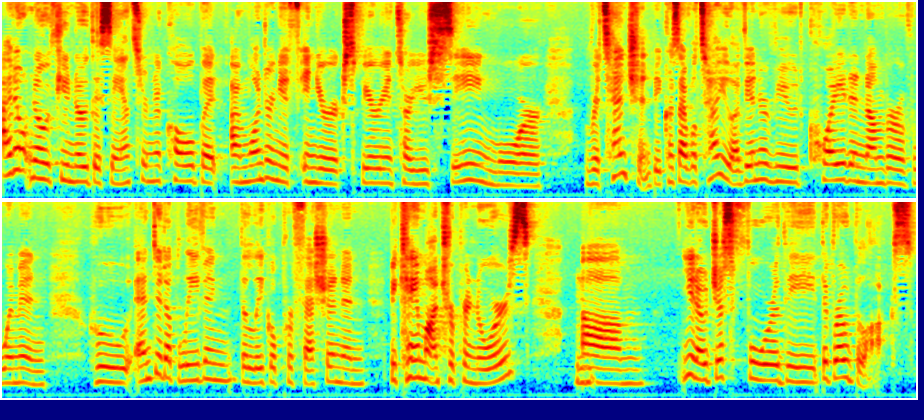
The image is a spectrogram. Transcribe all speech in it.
I don't know if you know this answer, Nicole, but I'm wondering if in your experience, are you seeing more retention because I will tell you, I've interviewed quite a number of women who ended up leaving the legal profession and became entrepreneurs, mm-hmm. um, you know, just for the, the roadblocks.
